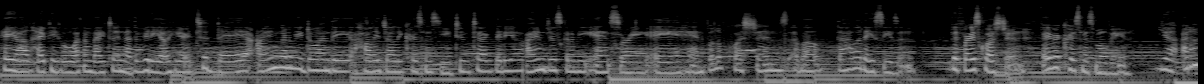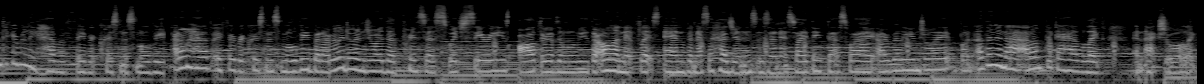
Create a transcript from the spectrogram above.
Hey y'all, hi people, welcome back to another video here. Today I am going to be doing the Holly Jolly Christmas YouTube tag video. I am just going to be answering a handful of questions about the holiday season. The first question, favorite Christmas movie? Yeah, I don't think I really have a favorite Christmas movie. I don't have a favorite Christmas movie, but I really do enjoy the Princess Switch series. All three of the movies, they're all on Netflix and Vanessa Hudgens is in it, so I think that's why I really enjoy it. But other than that, I don't think I have like an actual like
